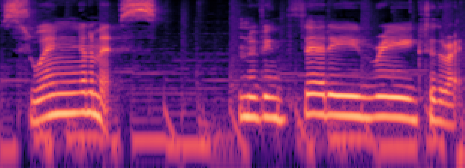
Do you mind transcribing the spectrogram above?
Swing and a miss. Moving 30 rig to the right.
